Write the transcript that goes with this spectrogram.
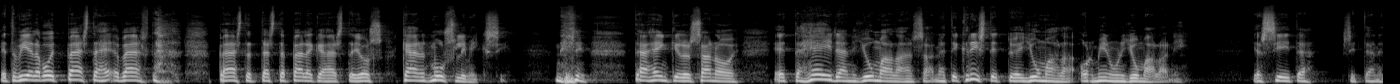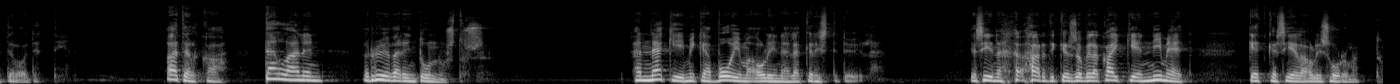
että vielä voit päästä, päästä, päästä tästä pälkäästä, jos käännyt muslimiksi. Niin tämä henkilö sanoi, että heidän Jumalansa, näiden kristittyjen Jumala on minun Jumalani ja siitä sitten hänet teloitettiin. Ajatelkaa, tällainen ryövärin tunnustus. Hän näki, mikä voima oli näillä kristityillä. Ja siinä artikkelissa on vielä kaikkien nimet, ketkä siellä oli surmattu.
